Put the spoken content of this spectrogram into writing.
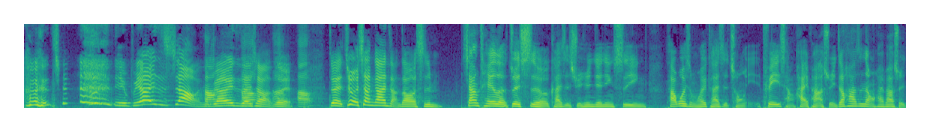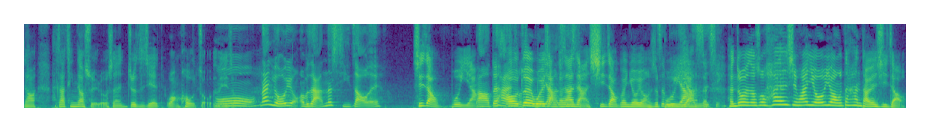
你不要一直笑，你不要一直在笑。对，好，对，就像刚才讲到的是，像 Taylor 最适合开始循序渐进适应。他为什么会开始从非常害怕水？你知道他是那种害怕水到他只要听到水流声就直接往后走的那种。哦，那游泳啊，哦、不是啊？那洗澡嘞？洗澡不一样哦，对，哦，对，我也想跟他讲，洗澡跟游泳是不一样的。很多人都说他很喜欢游泳，但很讨厌洗澡，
